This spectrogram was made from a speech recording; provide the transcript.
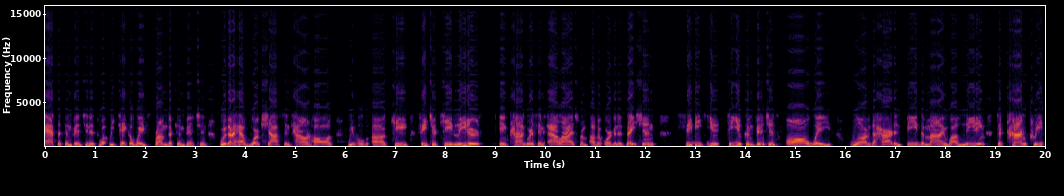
at the convention. It's what we take away from the convention. We're going to have workshops and town halls. We will uh, key, feature key leaders in Congress and allies from other organizations. CBTU conventions always warm the heart and feed the mind while leading to concrete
